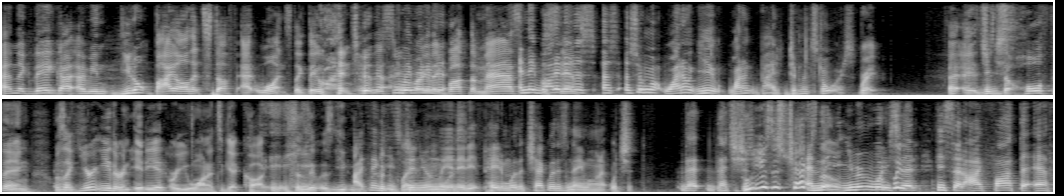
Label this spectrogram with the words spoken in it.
and like they got. I mean, you don't buy all that stuff at once. Like they went to the No, supermarket, went they, bought the mask, and they the bought it at a, a, a supermarket. Why don't you? Why don't you buy it at different stores? Right. It's just, just- the whole thing was like you're either an idiot or you wanted to get caught. He- it was, you, I think he's plan it any genuinely an idiot. Paid him with a check with his name on it, which that that's just. Who uses checks, And though? then you remember what Who he plays- said? He said, "I fought the f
